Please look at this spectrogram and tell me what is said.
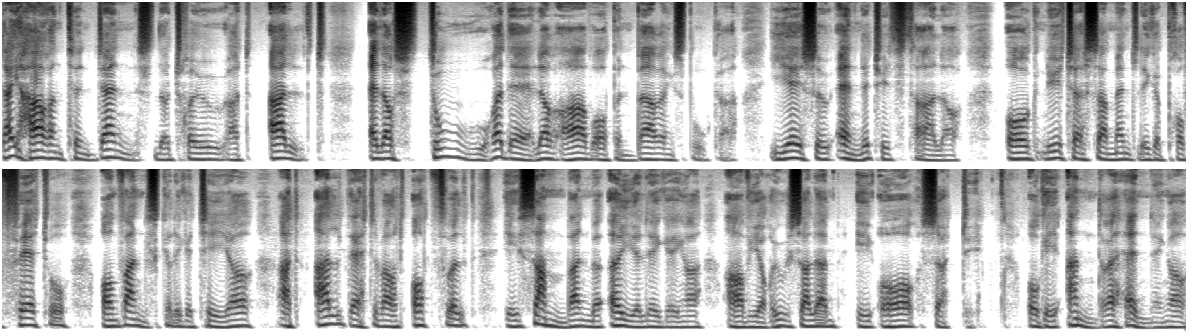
De har en tendens til å tro at alt eller store deler av åpenbæringsboka, Jesu endetidstaler og nytestamentlige profeter om vanskelige tider, at alt dette ble oppfylt i samband med øyelegginga av Jerusalem i år 70 og i andre hendinger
